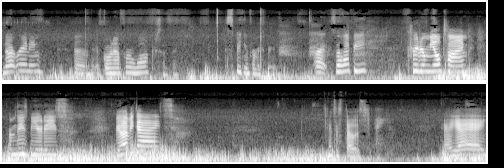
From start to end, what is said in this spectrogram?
not raining um, if going out for a walk or something. Speaking from experience. All right, so happy critter meal time from these beauties. We love you guys. It's a Steller's today. Yay, yay.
